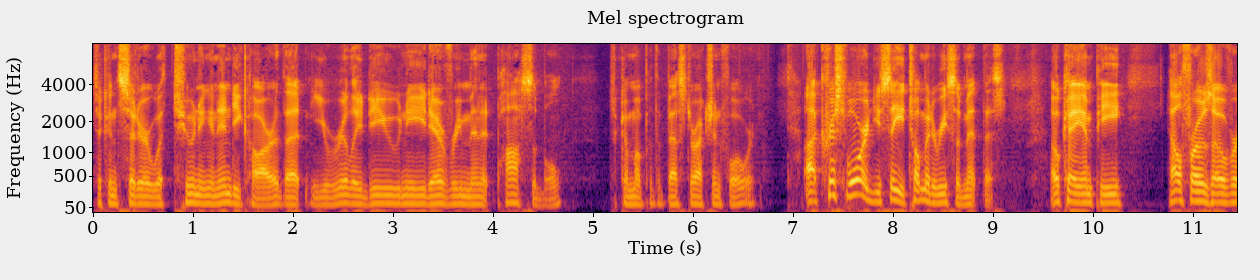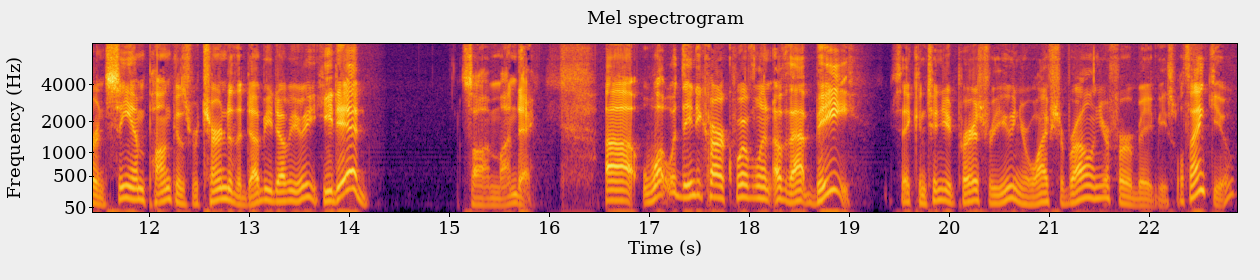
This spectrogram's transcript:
to consider with tuning an Indy car that you really do need every minute possible to come up with the best direction forward. Uh, Chris Ward, you see, you told me to resubmit this. Okay, MP, hell froze over and CM Punk has returned to the WWE. He did. Saw him Monday. Uh, what would the IndyCar equivalent of that be? Say continued prayers for you and your wife Chabrel and your fur babies. Well, thank you.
